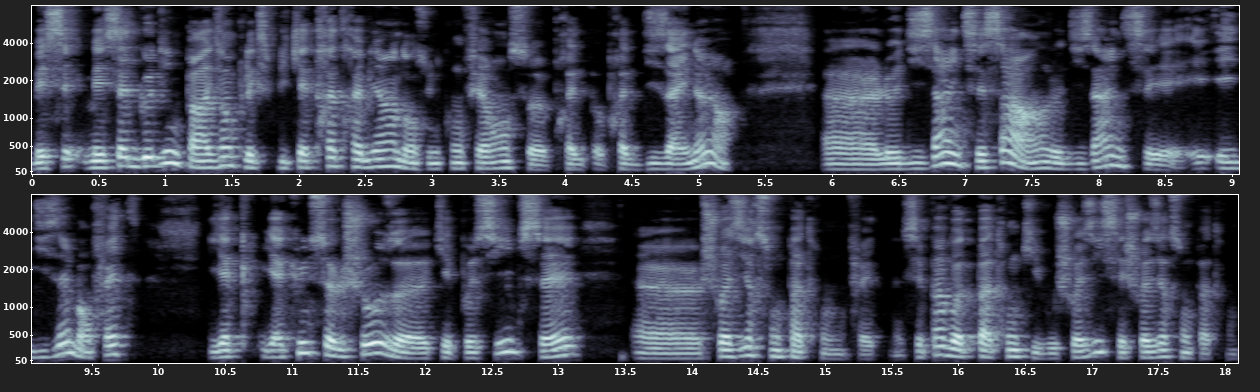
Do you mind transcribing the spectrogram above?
Mais c'est mais Seth Godin par exemple l'expliquait très très bien dans une conférence auprès, auprès de designers. le design, c'est ça. Hein, le design, c'est et, il disait, ben, en fait, il il y a qu'une seule chose qui est possible, c'est euh, choisir son patron en fait. C'est pas votre patron qui vous choisit, c'est choisir son patron.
